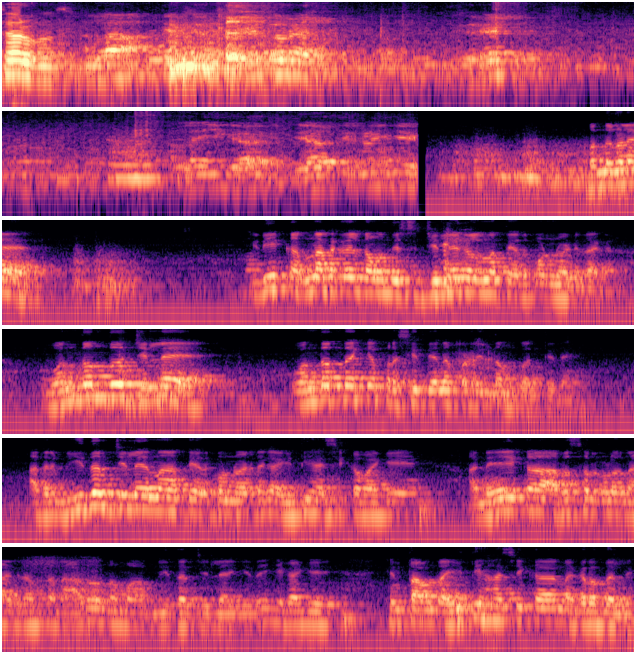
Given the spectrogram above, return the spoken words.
ಸರ್ ಬಂಧುಗಳೇ, ಇಡೀ ಕರ್ನಾಟಕದಲ್ಲಿ ನಾವು ಒಂದಿಷ್ಟು ಜಿಲ್ಲೆಗಳನ್ನ ತೆಗೆದುಕೊಂಡು ನೋಡಿದಾಗ, ಒಂದೊಂದು ಜಿಲ್ಲೆ ಒಂದೊಂದಕ್ಕೆ ಪ್ರಸಿದ್ಧಿಯನ್ನು ಪಡೆದಿದ್ದು ನಮ್ಗೆ ಗೊತ್ತಿದೆ. ಆದರೆ ಬೀದರ್ ಜಿಲ್ಲೆಯನ್ನು ತೆಗೆದುಕೊಂಡು ನೋಡಿದಾಗ ಐತಿಹಾಸಿಕವಾಗಿ ಅನೇಕ ಅರಸರುಗಳು ನಾಡಿದಂಥ ನಾಡು ನಮ್ಮ ಬೀದರ್ ಜಿಲ್ಲೆಯಾಗಿದೆ ಹೀಗಾಗಿ ಇಂಥ ಒಂದು ಐತಿಹಾಸಿಕ ನಗರದಲ್ಲಿ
